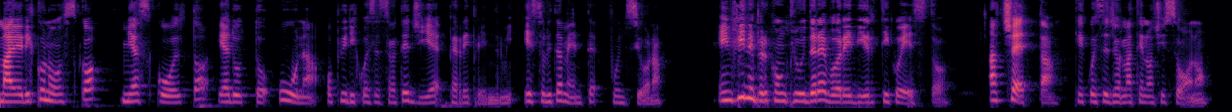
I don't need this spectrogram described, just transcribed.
ma le riconosco, mi ascolto e adotto una o più di queste strategie per riprendermi e solitamente funziona. E infine, per concludere, vorrei dirti questo. Accetta che queste giornate non ci sono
